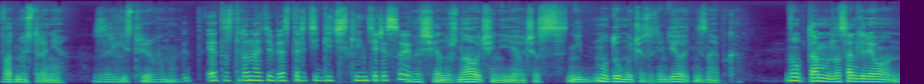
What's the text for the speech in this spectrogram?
В одной стране зарегистрировано. Эта страна тебя стратегически интересует? Вообще нужна очень. Я вот сейчас не, ну, думаю, что с этим делать, не знаю пока. Ну, там, на самом деле, он,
